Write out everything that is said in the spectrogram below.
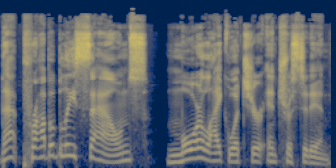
that probably sounds more like what you're interested in.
